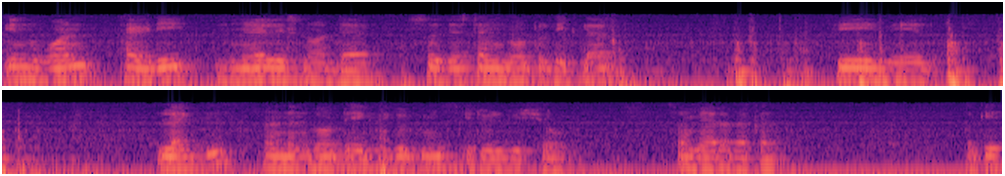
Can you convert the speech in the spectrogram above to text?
In one id male is not there. So just I am go to declare female. Like this and then go to execute means it will be show. Some error occur. Okay?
